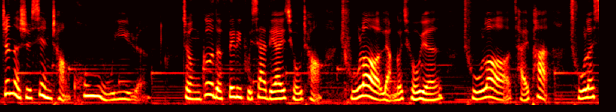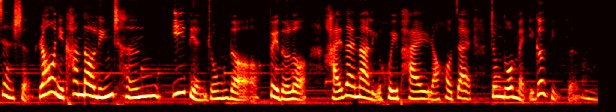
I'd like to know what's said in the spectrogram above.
真的是现场空无一人。整个的菲利普夏迪埃球场，除了两个球员，除了裁判，除了现审，然后你看到凌晨一点钟的费德勒还在那里挥拍，然后在争夺每一个比分。嗯，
